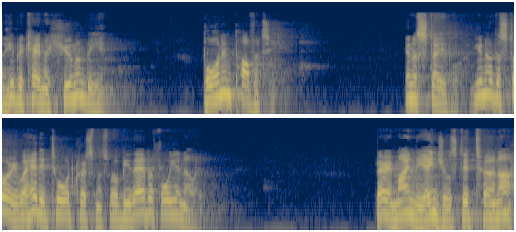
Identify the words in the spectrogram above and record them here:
And he became a human being, born in poverty in a stable. You know the story. We're headed toward Christmas. We'll be there before you know it. Bear in mind, the angels did turn up.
